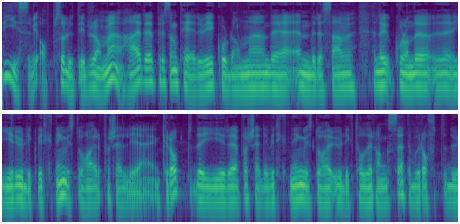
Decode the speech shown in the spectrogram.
viser vi absolutt i programmet. Her eh, presenterer vi hvordan det endrer seg, eller hvordan det eh, gir ulik virkning hvis du har forskjellig kropp. Det gir eh, forskjellig virkning hvis du har ulik toleranse etter hvor ofte du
